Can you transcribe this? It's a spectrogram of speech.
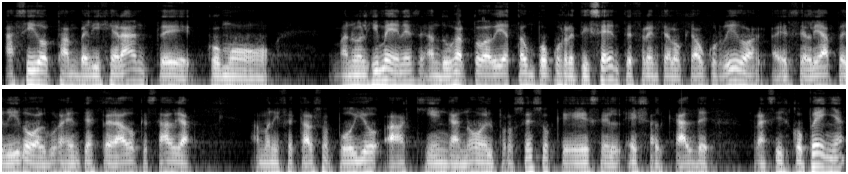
ha sido tan beligerante como Manuel Jiménez, Andújar todavía está un poco reticente frente a lo que ha ocurrido. se le ha pedido, alguna gente ha esperado que salga a manifestar su apoyo a quien ganó el proceso, que es el exalcalde Francisco Peña.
